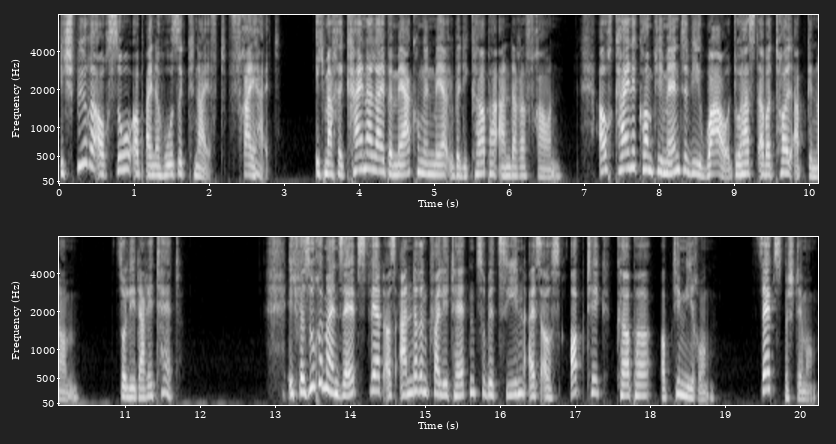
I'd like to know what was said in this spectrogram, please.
Ich spüre auch so, ob eine Hose kneift. Freiheit. Ich mache keinerlei Bemerkungen mehr über die Körper anderer Frauen. Auch keine Komplimente wie Wow, du hast aber toll abgenommen. Solidarität. Ich versuche meinen Selbstwert aus anderen Qualitäten zu beziehen als aus Optik, Körper, Optimierung. Selbstbestimmung.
